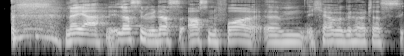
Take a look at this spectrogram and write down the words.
naja, lassen wir das außen vor. Ähm, ich habe gehört, dass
